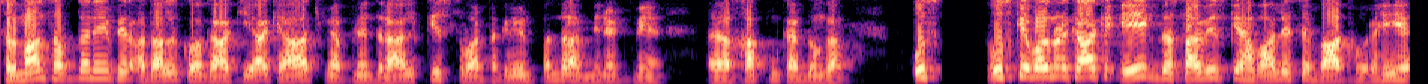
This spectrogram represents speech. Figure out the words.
سلمان صفدہ نے پھر عدالت کو آگاہ کیا کہ آج میں اپنے دلائل کس وار تقریباً پندرہ منٹ میں ختم کر دوں گا۔ اس اس کے بعد انہوں نے کہا کہ ایک دستاویز کے حوالے سے بات ہو رہی ہے،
